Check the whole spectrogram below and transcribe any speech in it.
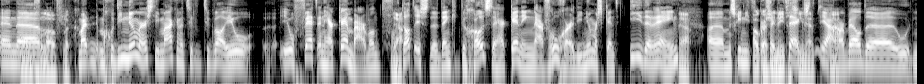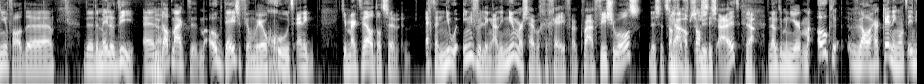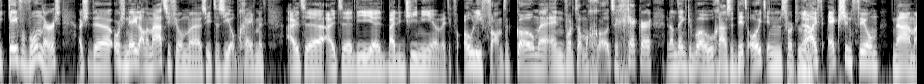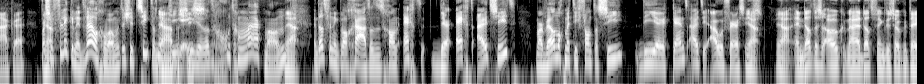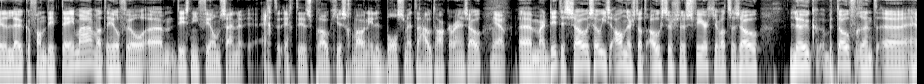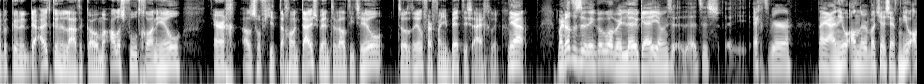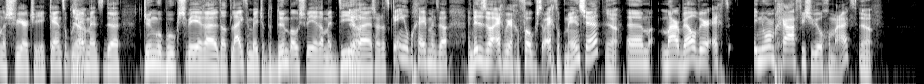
En, ehm, Ongelooflijk. Maar, maar goed, die nummers die maken natuurlijk, natuurlijk wel heel, heel vet en herkenbaar. Want voor- Ja. dat is de, denk ik de grootste herkenning naar vroeger. Die nummers kent iedereen. Ja. Eh, misschien niet Ook per se de tekst. Ja, Ja. maar wel de, hoe, in ieder geval de, de, de melodie. En dat maakt maar ook deze film weer heel goed. En ik, je merkt wel dat ze echt een nieuwe invulling aan die nummers hebben gegeven. Qua visuals. Dus het zag Ja, er absoluut. fantastisch uit. Ja. En ook de manier, maar ook wel herkenning. Want in die Cave of Wonders, als je de originele animatiefilm eh, ziet, dan zie je op een gegeven moment uit, eh, uit eh, die, bij de genie, weet ik veel, olifanten komen. En wordt het allemaal groter en gekker. En dan denk je, wow, hoe gaan ze dit ooit in een soort live-action film namaken? Maar Ja. ze flikken het wel gewoon. Want als je het ziet, dan denk je, precies. jezus, wat goed gemaakt, man. Ja, En dat vind ik wel gaaf, dat het gewoon echt er echt uitziet. Maar wel nog met die fantasie die je kent uit die oude versies. ja, ja, en dat is ook, nou ja, dat vind ik dus ook het hele leuke van dit thema. Want heel veel ehm, Disney-films zijn echt, echt sprookjes gewoon in het bos met de houthakker en zo. ja. Uh, maar dit is zo, zoiets anders, dat Oosterse sfeertje, wat ze zo leuk, betoverend eh, hebben kunnen, eruit kunnen laten komen. Alles voelt gewoon heel erg alsof je gewoon thuis bent, terwijl het iets heel, terwijl het heel ver van je bed is eigenlijk. Ja, maar dat is denk ik ook wel weer leuk, hè? Ja, want het is echt weer, nou ja, een heel ander, wat jij zegt, een heel ander sfeertje. Je kent op een Ja. gegeven moment de Jungle Book sferen, dat lijkt een beetje op de Dumbo sferen met dieren Ja. en zo. Dat ken je op een gegeven moment wel. En dit is wel echt weer gefocust echt op mensen, Ja, ehm, maar wel weer echt enorm gaaf visueel gemaakt. ja.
